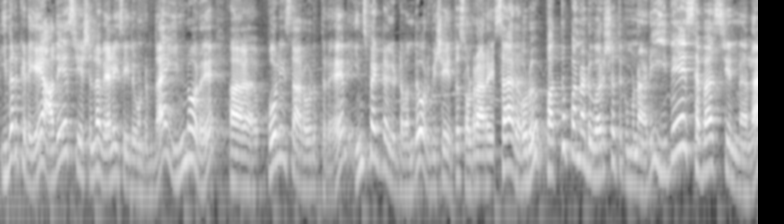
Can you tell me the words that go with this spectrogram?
இதற்கிடையே அதே ஸ்டேஷனில் வேலை செய்து கொண்டிருந்த இன்னொரு போலீஸார் ஒருத்தர் இன்ஸ்பெக்டர் கிட்ட வந்து ஒரு விஷயத்தை சொல்கிறாரு சார் ஒரு பத்து பன்னெண்டு வருஷத்துக்கு முன்னாடி இதே செபாஸ்டியன் மேலே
